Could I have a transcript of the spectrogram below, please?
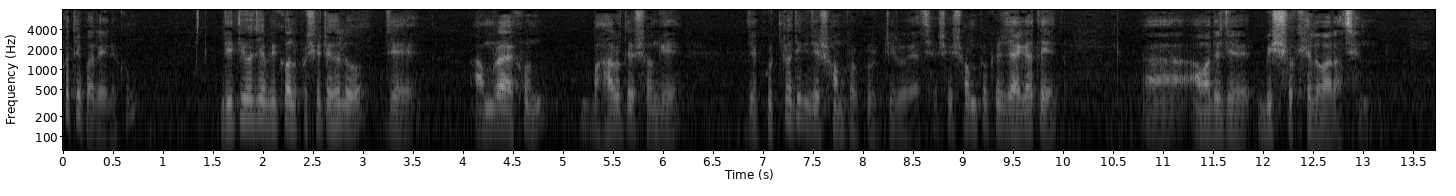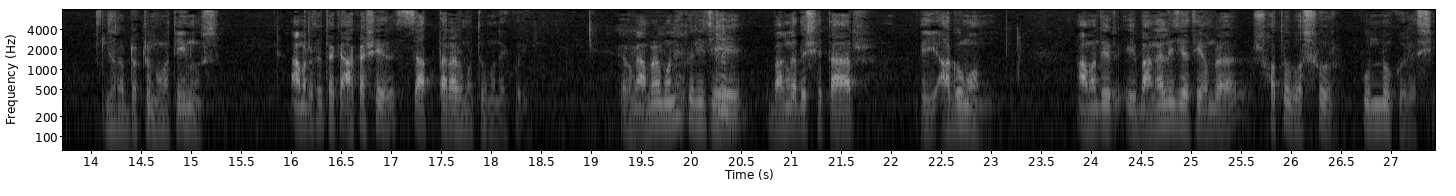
হতে পারে এরকম। দ্বিতীয় যে বিকল্প সেটা হলো যে আমরা এখন ভারতের সঙ্গে যে কূটনৈতিক যে সম্পর্কটি রয়েছে, সেই সম্পর্কের জায়গাতে আমাদের যে বিশ্ব খেলোয়াড় আছেন, জনাব ডক্টর মোহাম্মদ ইউনুস, আমরা তো তাকে আকাশের চাঁদ তারার মতো মনে করি। এবং আমরা মনে করি যে বাংলাদেশে তার এই আগমন আমাদের এই বাঙালি জাতি আমরা শত বছর পূর্ণ করেছি।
